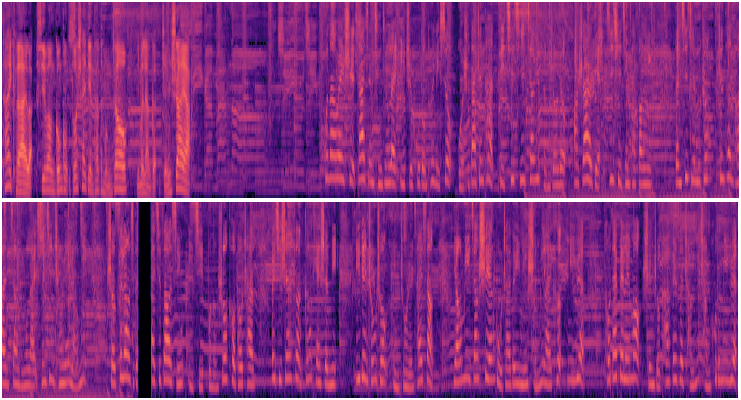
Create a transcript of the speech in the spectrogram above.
太可爱了！希望公公多晒点他的萌照哦，你们两个真帅啊！”湖南卫视大型情景类益智互动推理秀《我是大侦探》第七期将于本周六二十二点继续精彩放映。本期节目中，侦探团将迎来新晋成员杨幂，首次亮相的帅气造型以及不能说口头禅，为其身份更添神秘。疑点重重，引众人猜想，杨幂将饰演古宅的一名神秘来客蜜月。头戴贝雷帽、身着咖啡色长衣长裤的蜜月，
